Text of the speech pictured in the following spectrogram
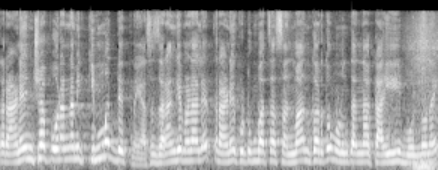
तर राणेंच्या पोरांना मी किंमत देत नाही. असं जरांगे म्हणाले राणे कुटुंबाचा सन्मान करतो म्हणून त्यांना काहीही बोललो नाही.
